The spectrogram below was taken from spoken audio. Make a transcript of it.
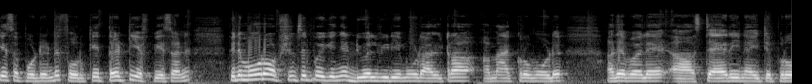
കെ സപ്പോർട്ട് ഉണ്ട്. Four K thirty F P S ആണ്. പിന്നെ മോർ ഓപ്ഷൻസിൽ പോയി കഴിഞ്ഞാൽ dual video mode ultra macro mode അതേപോലെ starry night pro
